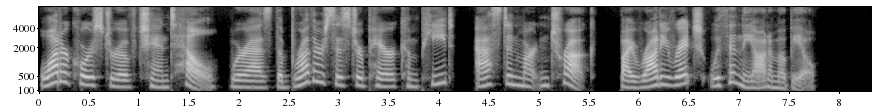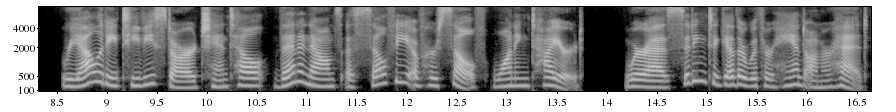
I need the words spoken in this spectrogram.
Watercourse drove Chantel, whereas the brother-sister pair compete Aston Martin truck by Roddy Ricch within the automobile. Reality TV star Chantel then announced a selfie of herself wanting tired, whereas sitting together with her hand on her head.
